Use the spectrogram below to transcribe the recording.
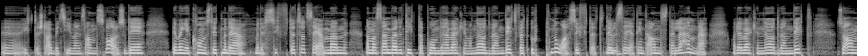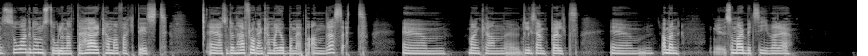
eh, ytterst arbetsgivarens ansvar. Så det, det var inget konstigt med det, med det syftet så att säga. Men när man sen började titta på om det här verkligen var nödvändigt för att uppnå syftet, det vill mm. säga att inte anställa henne, och det är verkligen nödvändigt, så ansåg domstolen att det här kan man faktiskt, eh, alltså den här frågan kan man jobba med på andra sätt. Eh, man kan till exempel ehm, ja, men, som arbetsgivare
